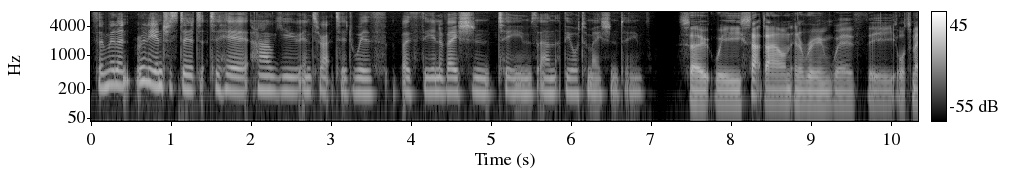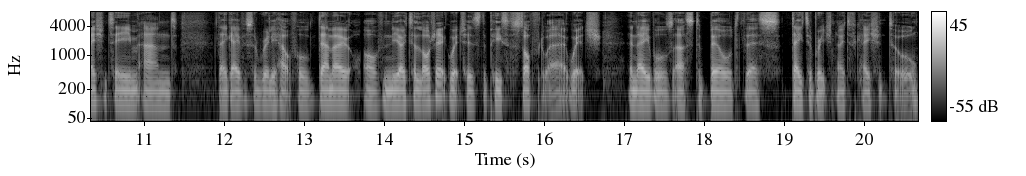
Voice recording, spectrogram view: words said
So, Milan, really interested to hear how you interacted with both the innovation teams and the automation teams. So, we sat down in a room with the automation team and they gave us a really helpful demo of Neota Logic, which is the piece of software which enables us to build this data breach notification tool.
